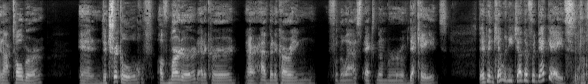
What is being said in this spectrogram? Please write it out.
in October and the trickles of murder that occurred or have been occurring for the last X number of decades they've been killing each other for decades.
